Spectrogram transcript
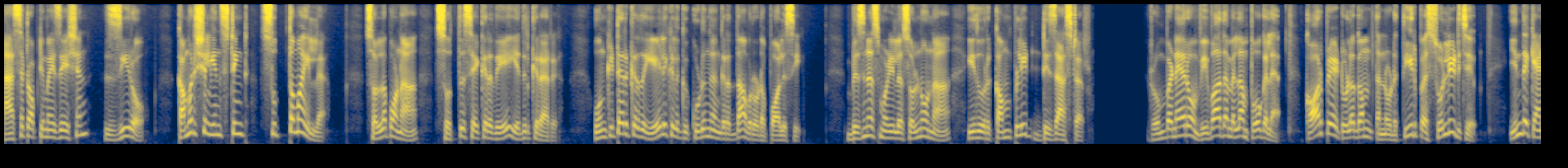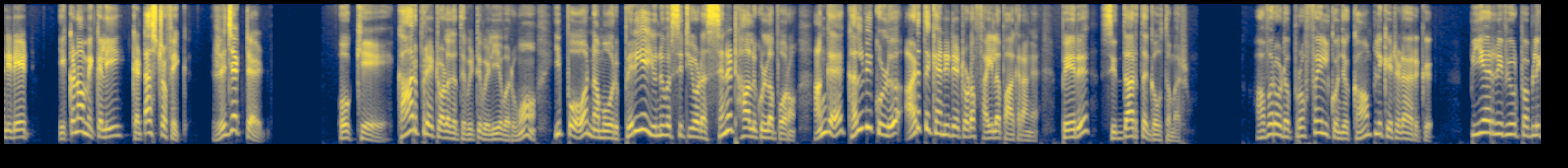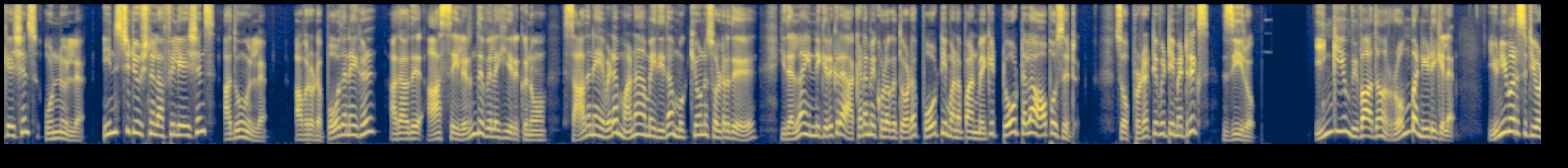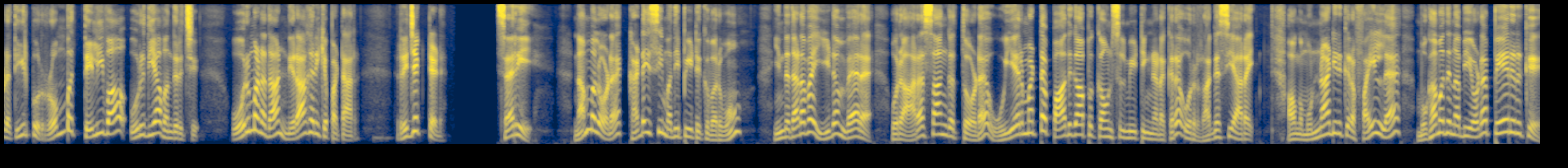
Asset optimisation zero commercial instinct சுத்தமா இல்ல. சொல்லப்போனால் சொத்து சேர்க்கறதையே எதிர்க்கிறாரு. உன்கிட்ட இருக்கிறத ஏழைகளுக்கு கொடுங்கங்கிறது தான் அவரோட பாலிசி பிசினஸ் மொழியில் சொல்லணும்னா இது ஒரு கம்ப்ளீட் டிசாஸ்டர் ரொம்ப நேரம் விவாதம் எல்லாம் போகல. கார்ப்பரேட் உலகம் தன்னோட தீர்ப்பை சொல்லிடுச்சு. இந்த candidate economically catastrophic rejected okay corporate உலகத்தை விட்டு வெளியே வருவோம். இப்போ நம்ம ஒரு பெரிய யூனிவர்சிட்டியோட செனட் ஹாலுக்குள்ள போறோம். அங்க கல்விக்குழு அடுத்த கேண்டிடேட்டோட ஃபைல பாக்குறாங்க. பேரு சித்தார்த்த கௌதமர். அவரோட ப்ரொஃபைல் கொஞ்சம் காம்ப்ளிகேட்டடா இருக்கு. பிஆர் ரிவ்யூட் பப்ளிகேஷன்ஸ் ஒன்றும் இல்ல. இன்ஸ்டிடியூஷனல் அஃபிலியேஷன்ஸ் அதுவும் இல்ல. அவரோட போதனைகள் அதாவது ஆசையிலிருந்து விலகி இருக்கணும் சாதனையை விட மன அமைதி தான் முக்கியம்னு சொல்றது இதெல்லாம் இன்னைக்கு இருக்கிற அகடமிக் உலகத்தோட போட்டி மனப்பான்மைக்கு டோட்டலா opposite so productivity metrics zero இங்கேயும் விவாதம் ரொம்ப நீடிக்கல. யூனிவர்சிட்டியோட தீர்ப்பு ரொம்ப தெளிவா உறுதியா வந்துருச்சு. ஒருமனதான் நிராகரிக்கப்பட்டார். ரிஜெக்டட் சரி நம்மளோட கடைசி மதிப்பீட்டுக்கு வருவோம். இந்த தடவை இடம் வேற ஒரு அரசாங்கத்தோட உயர்மட்ட பாதுகாப்பு கவுன்சில் மீட்டிங் நடக்கிற ஒரு ரகசிய அறை. அவங்க முன்னாடி இருக்கிற ஃபைல்ல முகமது நபியோட பேர் இருக்கு.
